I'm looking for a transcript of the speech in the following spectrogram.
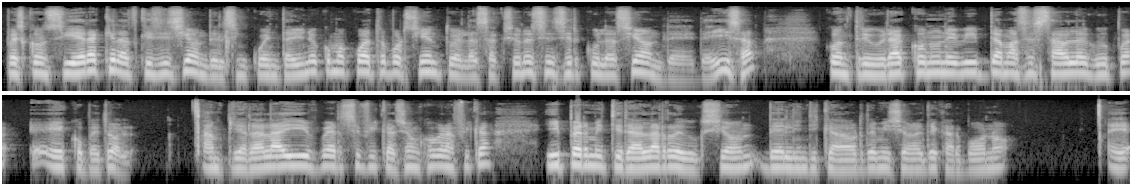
Pues considera que la adquisición del 51,4% de las acciones en circulación de, ISA contribuirá con un EBITDA más estable al grupo Ecopetrol ampliará la diversificación geográfica y permitirá la reducción del indicador de emisiones de carbono eh,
